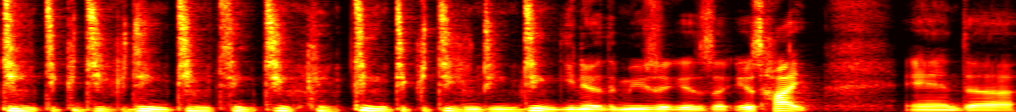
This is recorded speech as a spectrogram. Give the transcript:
ding ding ding ding ding ding ding ding ding ding ding. you know the music is is hype and uh,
